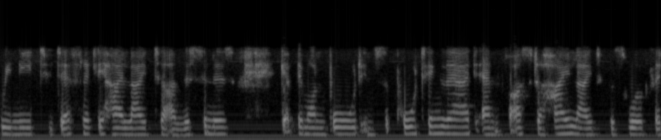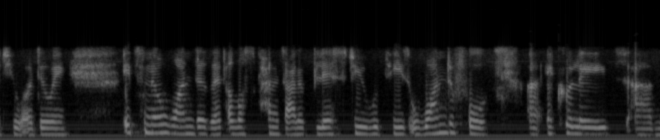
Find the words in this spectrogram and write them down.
we need to definitely highlight to our listeners, get them on board in supporting that and for us to highlight this work that you are doing. It's no wonder that Allah subhanahu wa ta'ala blessed you with these wonderful uh, accolades. Um,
